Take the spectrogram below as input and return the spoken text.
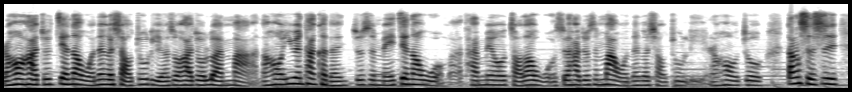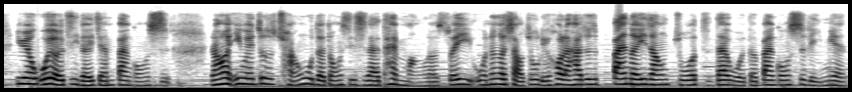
然后他就见到我那个小助理的时候，他就乱骂。然后因为他可能就是没见到我嘛，他没有找到我，所以他就是骂我那个小助理。然后就当时是因为我有自己的一间办公室，然后因为就是船务的东西实在太忙了，所以我那个小助理后来他就是搬了一张桌子在我的办公室里面，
